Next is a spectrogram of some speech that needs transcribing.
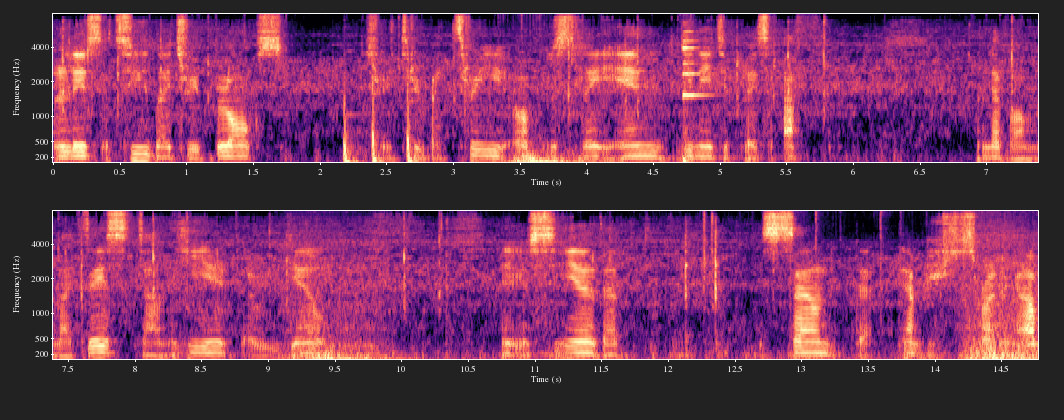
least a 2 by 3 blocks 3, 3 by 3 obviously and you need to place up level like this down here. There we go. And you can see here that the sound that temperature is running up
